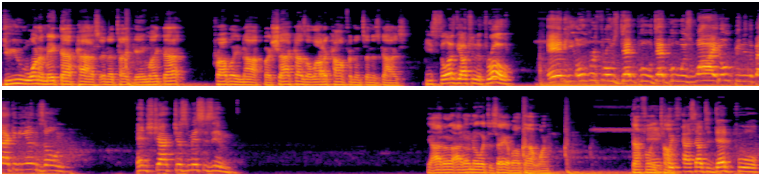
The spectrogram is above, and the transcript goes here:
do you want to make that pass in a tight game like that? Probably not. But Shaq has a lot of confidence in his guys. He still has the option to throw, and he overthrows Deadpool. Deadpool was wide open in the back of the end zone, and Shaq just misses him. Yeah, I don't, I don't know what to say about that one. Definitely and tough. Quick pass out to Deadpool,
